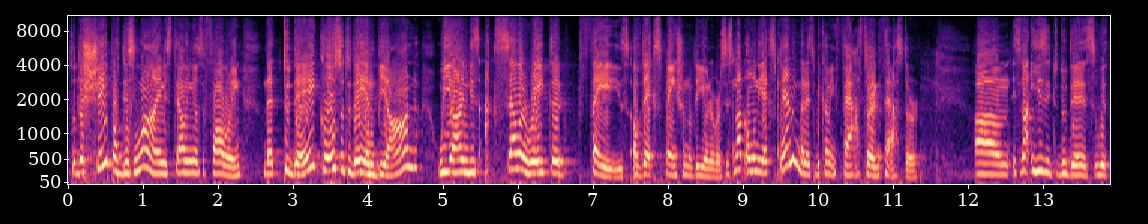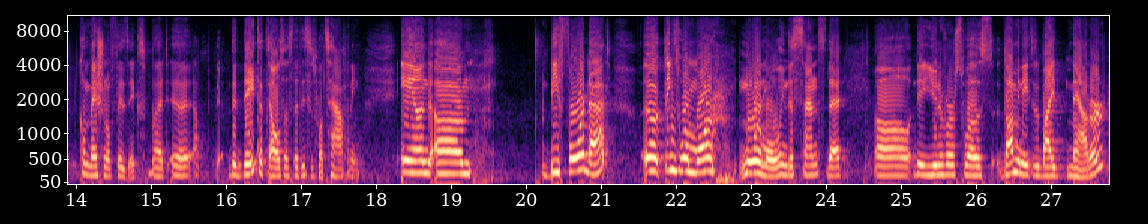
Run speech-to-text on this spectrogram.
So the shape of this line is telling us the following, that today, close to today and beyond, we are in this accelerated phase of the expansion of the universe. It's not only expanding, but it's becoming faster and faster. Um, it's not easy to do this with conventional physics, but uh, the data tells us that this is what's happening. And um, before that, uh, things were more normal in the sense that uh, the universe was dominated by matter,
